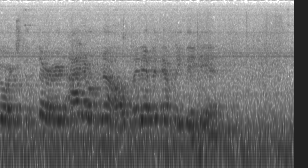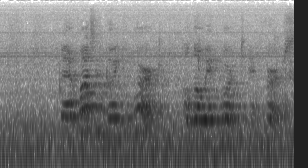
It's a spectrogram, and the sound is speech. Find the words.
George III, I don't know, but evidently they did. But it wasn't going to work, although it worked at first.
